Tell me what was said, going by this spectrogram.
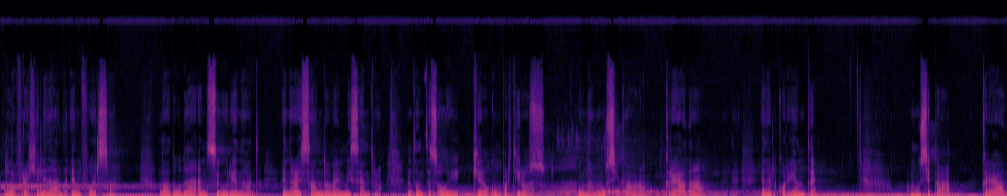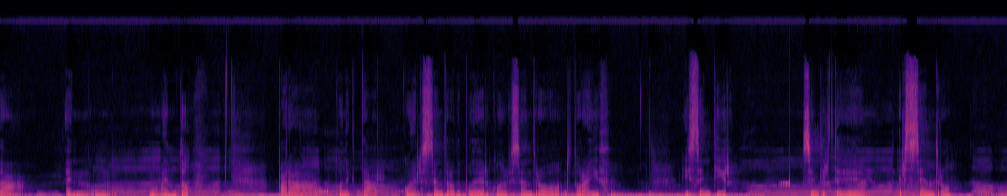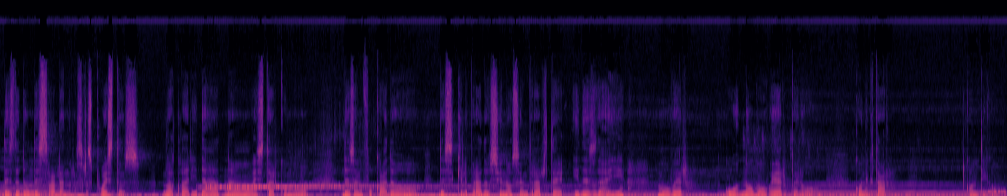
la fragilidad en fuerza, la duda en seguridad, enraizándome en mi centro. Entonces hoy quiero compartiros una música creada en el corriente, música creada en un momento para conectar con el centro de poder, con el centro de tu raíz y sentir, sentirte el centro desde donde salen las respuestas, la claridad, ¿no? Estar como desenfocado, desequilibrado, sino centrarte y desde ahí mover, o no mover, pero conectar contigo.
